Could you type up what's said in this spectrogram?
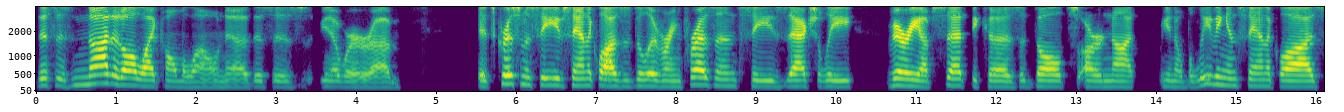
this is not at all like Home Alone. Uh, this is, you know, where um, it's Christmas Eve. Santa Claus is delivering presents. He's actually very upset because adults are not, you know, believing in Santa Claus.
